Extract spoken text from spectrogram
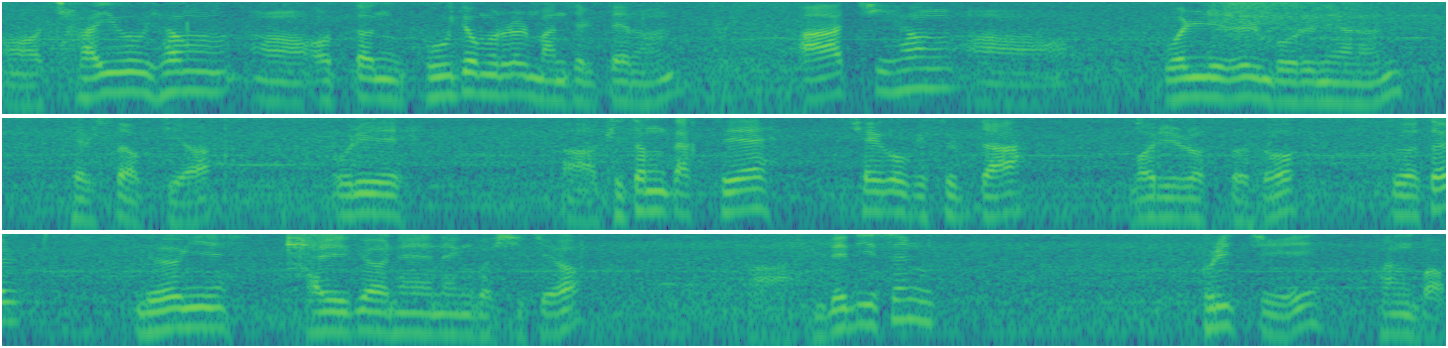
어, 자유형 어, 어떤 구조물을 만들 때는 아치형 어, 원리를 모르면은 될 수 없지요. 우리 어, 기성닥트의 최고 기술자 머리로서도 그것을 능히 발견해낸 것이죠. 아, 메디슨 브릿지 방법.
